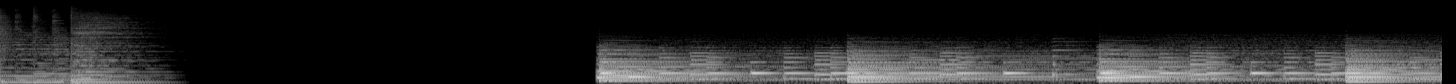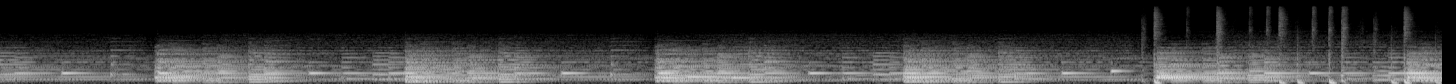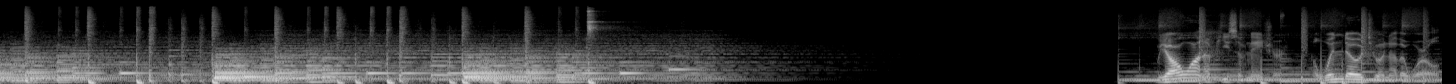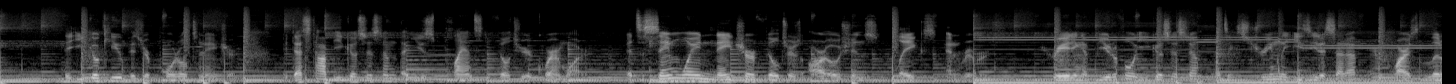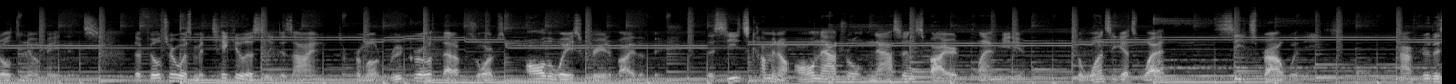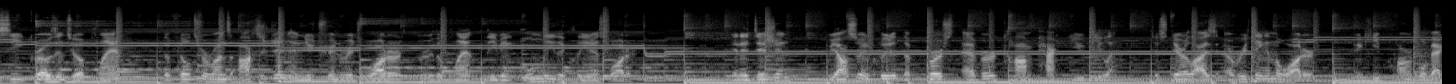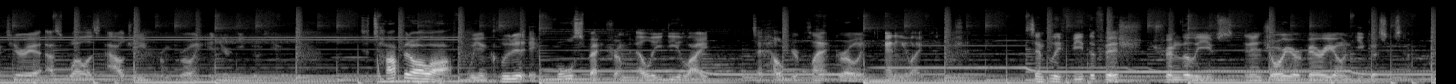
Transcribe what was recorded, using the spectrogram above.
We all want a piece of nature, a window to another world. The EcoQube is your portal to nature, a desktop ecosystem that uses plants to filter your aquarium water. It's the same way nature filters our oceans, lakes, and rivers, creating a beautiful ecosystem that's extremely easy to set up and requires little to no maintenance. The filter was meticulously designed to promote root growth that absorbs all the waste created by the fish. The seeds come in an all-natural, NASA-inspired plant media, so once it gets wet, seeds sprout with ease. After the seed grows into a plant, the filter runs oxygen and nutrient-rich water through the plant, leaving only the cleanest water. In addition, we also included the first ever compact UV lamp to sterilize everything in the water and keep harmful bacteria as well as algae from growing in your EcoQube. To top it all off, we included a full spectrum LED light to help your plant grow in any light condition. Simply feed the fish, trim the leaves, and enjoy your very own ecosystem.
